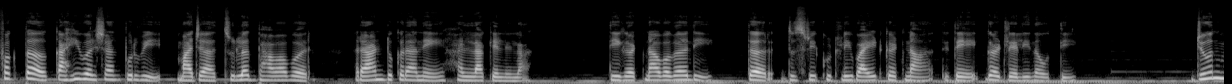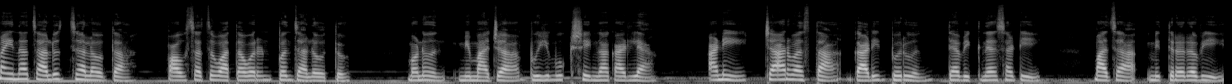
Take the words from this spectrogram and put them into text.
फक्त काही वर्षांपूर्वी माझ्या चुलत भावावर रानडुकराने हल्ला केलेला. ती घटना वगळली तर दुसरी कुठली वाईट घटना तिथे घडलेली नव्हती. जून महिना चालूच झाला होता. पावसाचं वातावरण पण झालं होतं. म्हणून मी माझ्या भुईमुख शेंगा काढल्या आणि चार वाजता गाडीत भरून त्या विकण्यासाठी माझा मित्र रवी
